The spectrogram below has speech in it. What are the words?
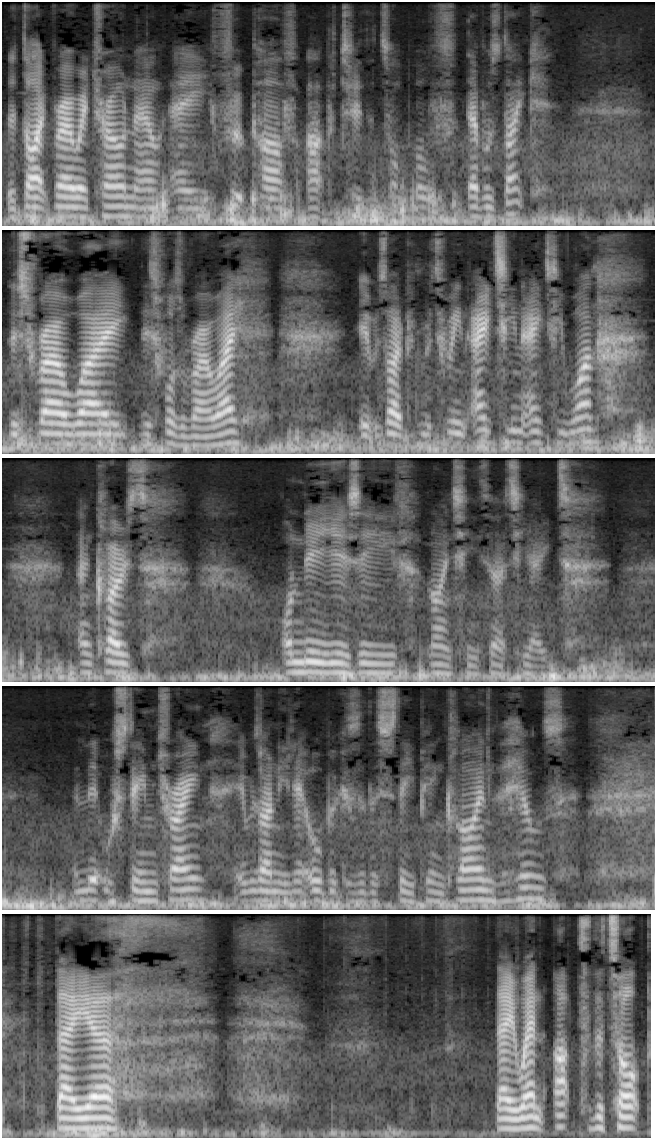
the Dyke Railway Trail, now a footpath up to the top of Devil's Dyke. This railway, this was a railway, it was opened between 1881 and closed on New Year's Eve 1938. A little steam train. It was only little because of the steep incline, the hills. They uh, they went up to the top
